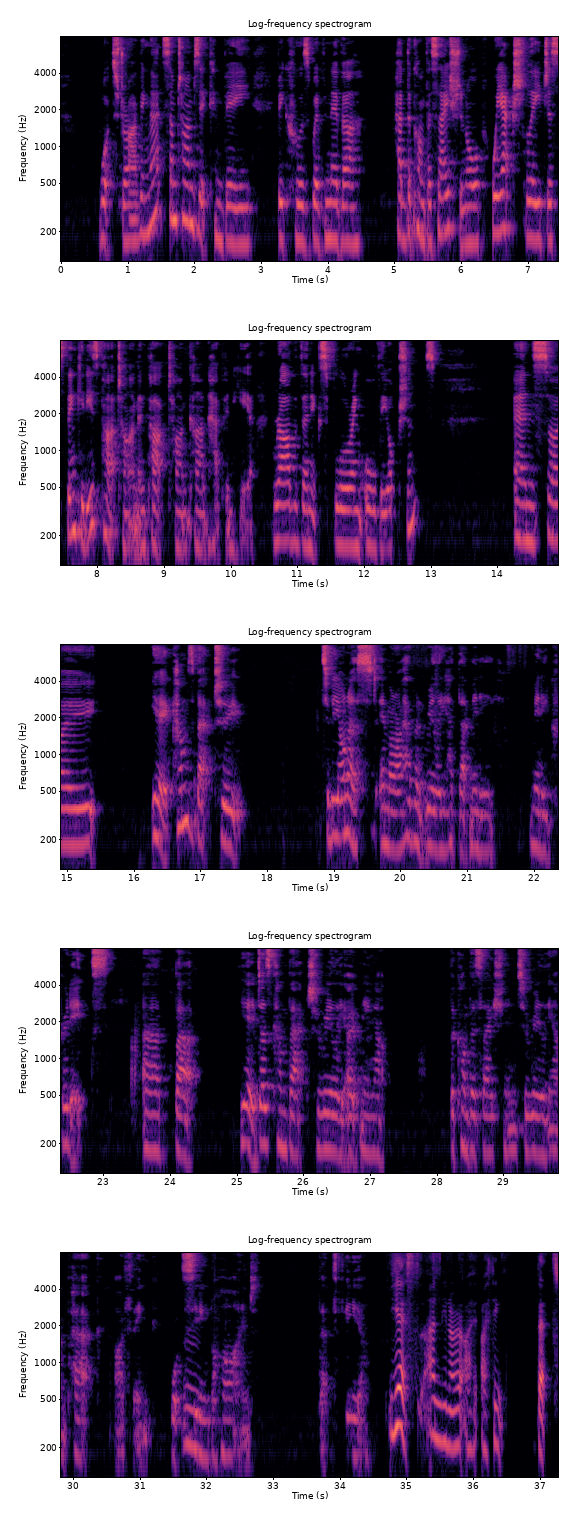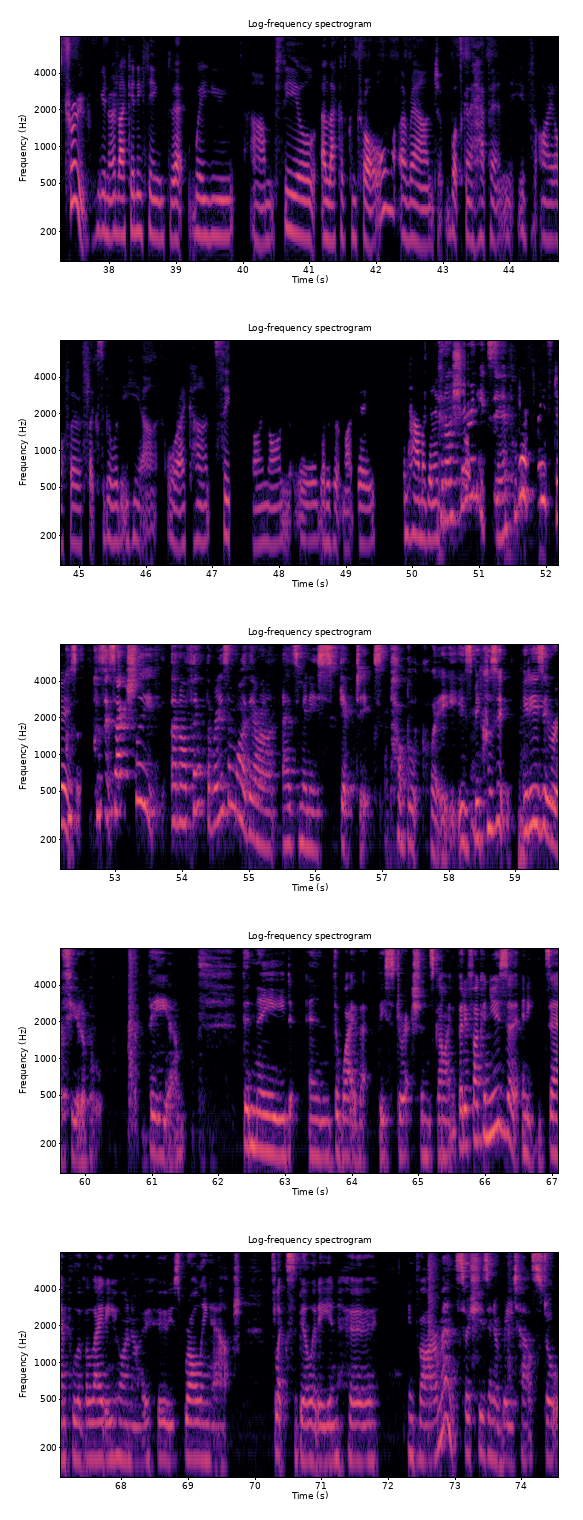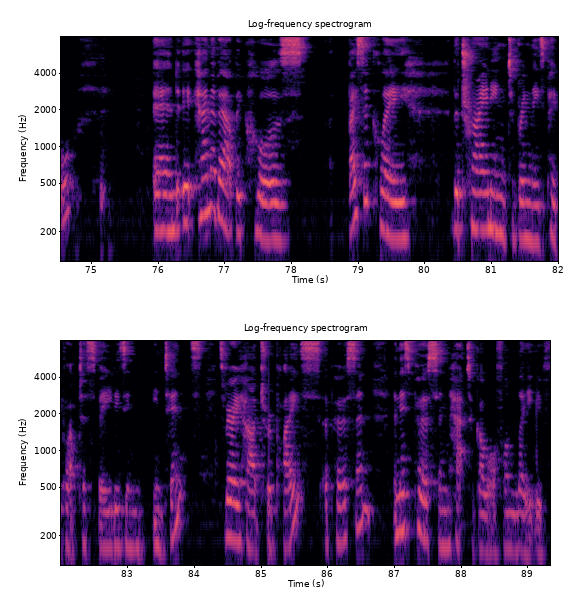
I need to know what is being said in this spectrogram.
what's driving that. Sometimes it can be because we've never had the conversation or we actually just think it is part-time and part-time can't happen here rather than exploring all the options. And so yeah, it comes back to to be honest, Emma, I haven't really had that many many critics, uh, but yeah, it does come back to really opening up the conversation to really unpack, I think, what's mm. sitting behind that fear. Yes, and you know, I, I think that's true. You know, like anything that where you um, feel a lack of control around what's going to happen if I offer flexibility here, or I can't see what's going on, or whatever it might be and how am I going to? Can I share an example? Please do. Because it's actually, and I think the reason why there aren't as many skeptics publicly is because it, it is irrefutable the um, the need and the way that this direction's going. But if I can use a, an example of a lady who I know who's rolling out flexibility in her environment, so she's in a retail store. And it came about because basically the training to bring these people up to speed is in, intense. It's very hard to replace a person, and this person had to go off on leave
